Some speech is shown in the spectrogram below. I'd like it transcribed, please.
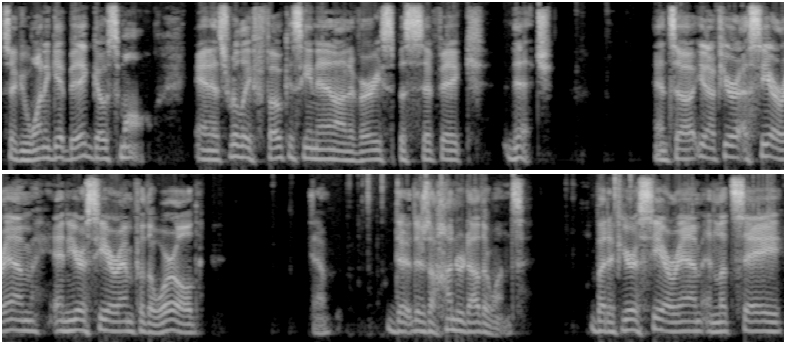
So if you want to get big, go small and it's really focusing in on a very specific niche. And so, you know, if you're a CRM and you're a CRM for the world, you know, there, there's a hundred other ones. But if you're a CRM and let's say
